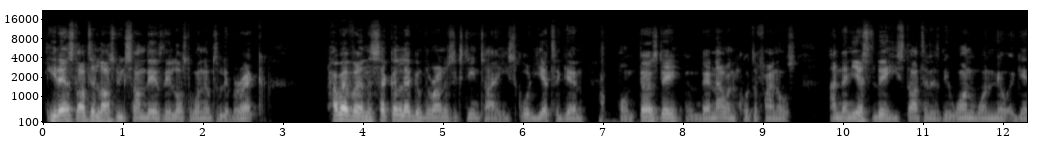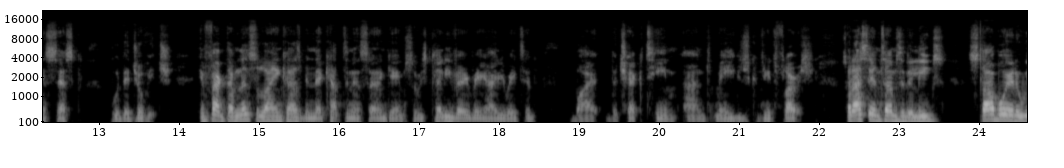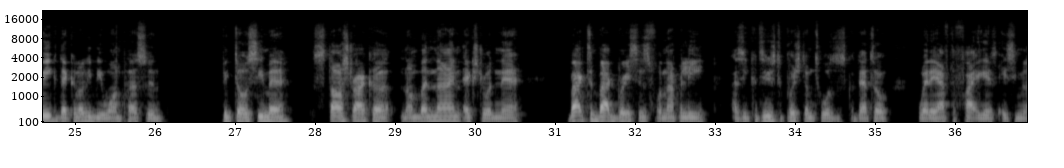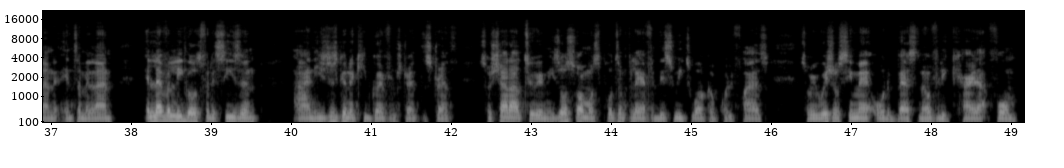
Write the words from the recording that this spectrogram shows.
He then started last week Sunday as they lost 1 0 to Liberec. However, in the second leg of the round of 16 tie, he scored yet again on Thursday, and they're now in quarterfinals. And then yesterday, he started as they won 1 0 against Cesc Budejovic. In fact, I've noticed Olayinka has been their captain in certain games, so he's clearly very, very highly rated by the Czech team, and may he just continue to flourish. So that's it in terms of the leagues. Star boy of the week, there can only be one person Victor Osimhen, star striker, number nine extraordinaire, back to back braces for Napoli as he continues to push them towards the Scudetto, where they have to fight against AC Milan and Inter Milan. 11 league goals for the season, and he's just going to keep going from strength to strength. So shout out to him. He's also our most important player for this week's World Cup qualifiers. So we wish Osimhen all the best and hopefully carry that form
